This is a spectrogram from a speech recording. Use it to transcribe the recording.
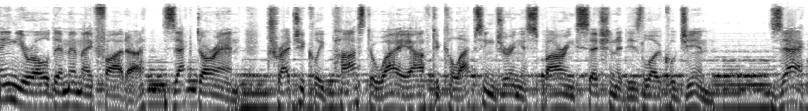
18 year old MMA fighter, Zach Doran, tragically passed away after collapsing during a sparring session at his local gym. Zach,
